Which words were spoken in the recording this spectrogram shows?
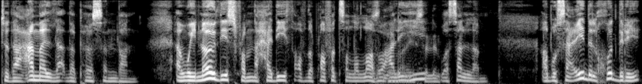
to the amal that the person done. And we know this from the hadith of the Prophet sallallahu alaihi wasallam. Abu Sa'id al-Khudri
